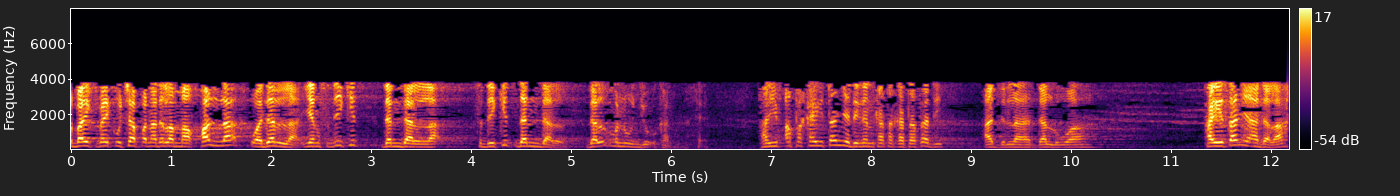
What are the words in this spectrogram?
Sebaik-baik ucapan adalah maqalla wa dalla, yang sedikit dan dalla, sedikit dan dal. Dal menunjukkan. Tapi apa kaitannya dengan kata-kata tadi? Adalah dalwa. Kaitannya adalah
